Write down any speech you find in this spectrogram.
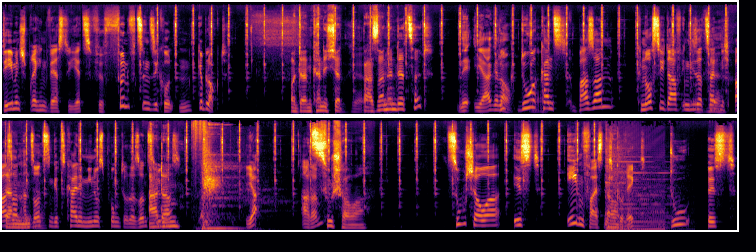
Dementsprechend wärst du jetzt für 15 Sekunden geblockt. Und dann kann ich ja buzzern in der Zeit? Nee, ja, genau. Du kannst buzzern. Knossi darf in dieser Zeit nicht buzzern. Dann- Ansonsten gibt es keine Minuspunkte oder sonst Adam, irgendwas. Ja, Adam. Zuschauer. Zuschauer ist ebenfalls nicht Oh. korrekt. Du bist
